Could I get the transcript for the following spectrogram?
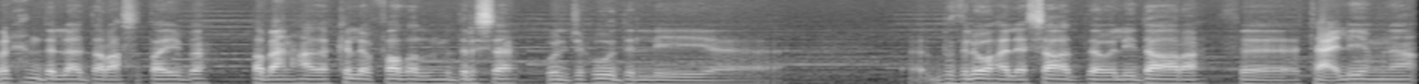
والحمد لله دراسة طيبة. طبعا هذا كله بفضل المدرسة والجهود اللي آه، بذلوها الأساتذة والإدارة في تعليمنا.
